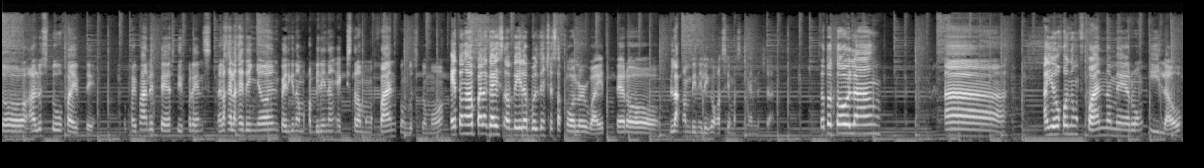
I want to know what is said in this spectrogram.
So, alos 2.5 din. 500 pesos difference. Malaki-laki din yon. Pwede ka na makabili ng extra mong fan kung gusto mo. Ito nga pala guys, available din siya sa color white. Pero black ang binili ko kasi mas maganda siya. Sa totoo lang, ah... Uh, ayoko nung fan na merong ilaw.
